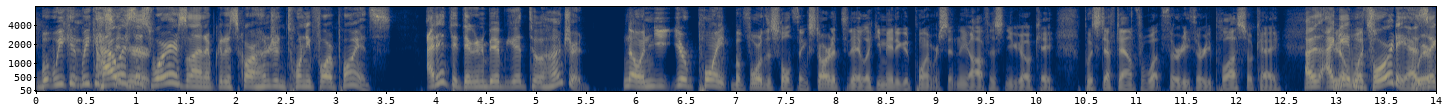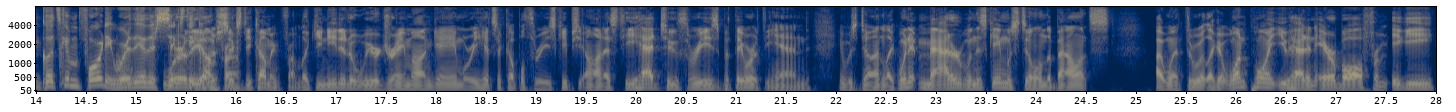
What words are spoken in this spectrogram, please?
but we could we could How is here- this Warriors lineup going to score 124 points? I didn't think they're going to be able to get to 100. No, and you, your point before this whole thing started today, like you made a good point. We're sitting in the office and you go, okay, put Steph down for what, 30, 30 plus? Okay. I, I You know, gave him 40. I was like, let's give him 40. Where are the other 60 Where are the other from? 60 coming from? Like you needed a weird Draymond game where he hits a couple threes, keeps you honest. He had two threes, but they were at the end. It was done. Like when it mattered, when this game was still in the balance, I went through it. Like at one point, you had an air ball from Iggy,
